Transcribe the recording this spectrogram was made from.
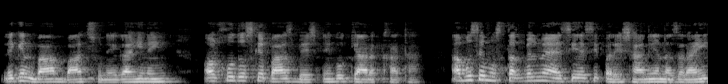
لیکن باپ بات سنے گا ہی نہیں اور خود اس کے پاس بیچنے کو کیا رکھا تھا۔ اب اسے مستقبل میں ایسی ایسی پریشانیاں نظر آئیں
